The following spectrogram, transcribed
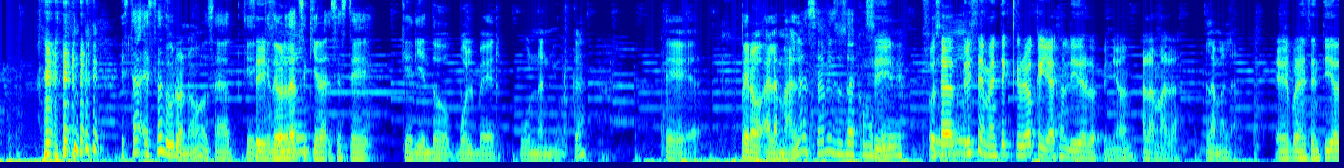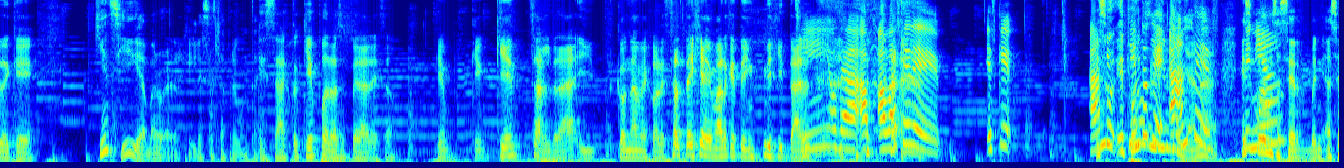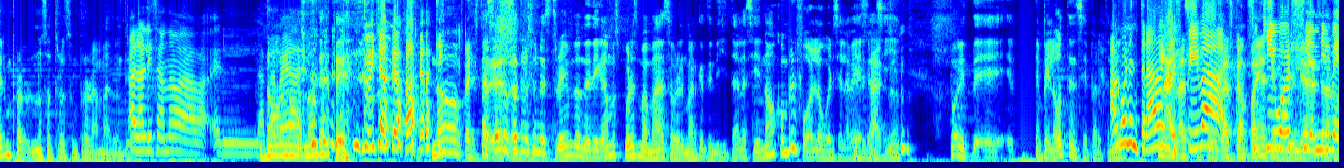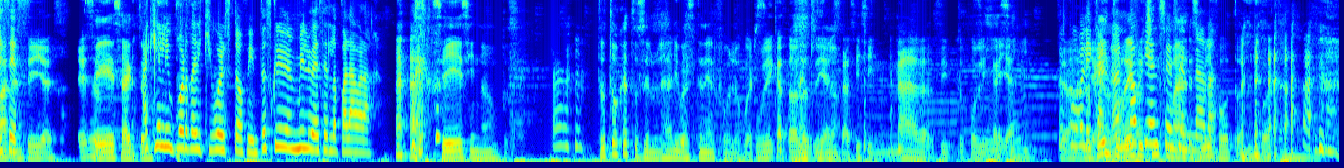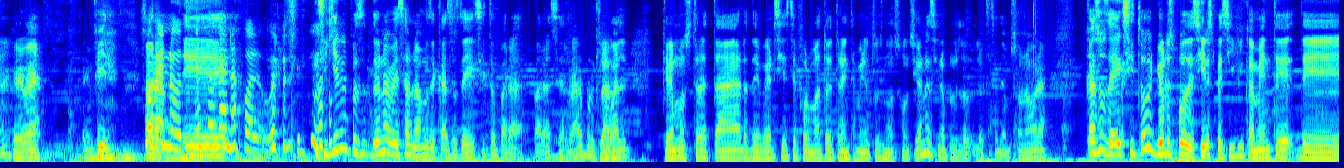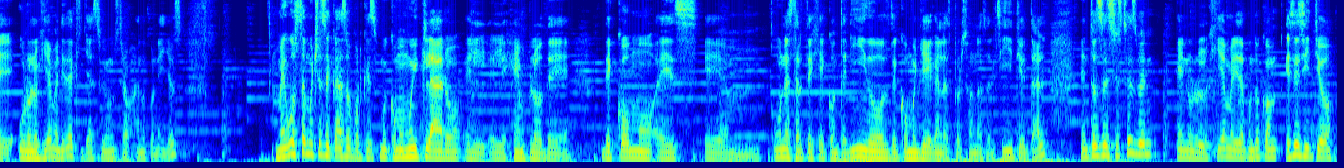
Está, está duro, ¿no? O sea, que, Sí. que de verdad Sí. se quiera, se esté queriendo volver una Niurka. Eh, pero a la mala, ¿sabes? O sea, como Sí. que O sea, Sí. tristemente creo que ya es un líder de opinión a la mala. a la mala. En el, en el sentido de que, ¿Quién sigue a Barbara Hill? Esa es la pregunta. exacto, ¿quién podrá superar eso? ¿Quién, quién, quién saldrá y con una mejor estrategia de marketing digital? Sí, o sea, a, a base de. Es que. An- Eso, eh, siento que antes Eso tenía- podemos hacer, ven- hacer un pro- nosotros un programa donde... analizando a- el- la no, carrera. no, no, déjate. Twitter de. No, hacer nosotros un stream donde digamos puras mamadas sobre el marketing digital, así, no, compren followers a la verga, Exacto. así. Po- eh, empelótense para tener... Hago la entrada y Las- escriba las su campañas keyword inmobiliarias cien mil son más veces. Sí, exacto. ¿A quién le importa el keyword stuffing? Tú escribes mil veces la palabra. Sí, sí, no, pues. Tú toca tu celular y vas a tener followers. Publica todos los Tranquilo. días, así sin nada, así tú Sí, publicas ya. sí. Tú publica, en no- no pienses en madre, sube la nada. foto, no importa. Pero bueno, en fin. Ahora, eh, eso gana followers. si quieren, pues de una vez hablamos de casos de éxito para, para cerrar, porque Claro. igual queremos tratar de ver si este formato de 30 minutos nos funciona, si no, pues lo, lo extendemos a una hora. Casos de éxito, yo les puedo decir específicamente de Urología Medida, que ya estuvimos trabajando con ellos. Me gusta mucho ese caso porque es muy, como muy claro el, ejemplo de, cómo es eh, una estrategia de contenidos, de cómo llegan las personas al sitio y tal. Entonces, si ustedes ven en urologiamerida.com, ese sitio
